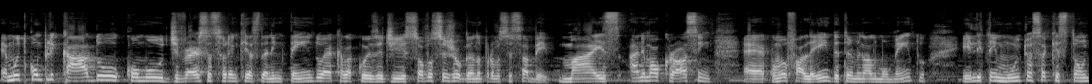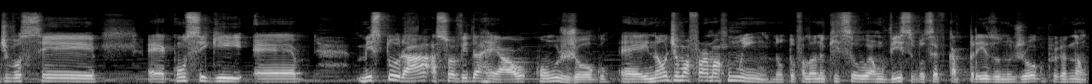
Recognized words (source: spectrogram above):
É muito complicado, como diversas franquias da Nintendo, é aquela coisa de só você jogando para você saber. Mas Animal Crossing, é, como eu falei em determinado momento, ele tem muito essa questão de você é, conseguir. É, misturar a sua vida real com o jogo é, e não de uma forma ruim. Não estou falando que isso é um vício você ficar preso no jogo, porque não.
